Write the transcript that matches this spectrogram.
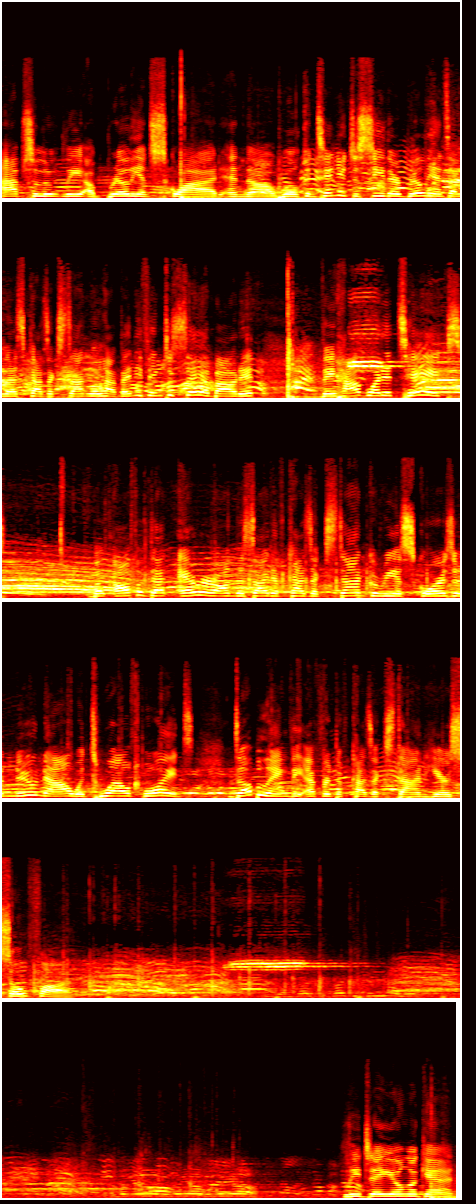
absolutely a brilliant squad and uh, we'll continue to see their brilliance unless Kazakhstan will have anything to say about it. They have what it takes. But off of that error on the side of Kazakhstan, Korea scores anew now with 12 points, doubling the effort of Kazakhstan here so far. Lee Jae-young again.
